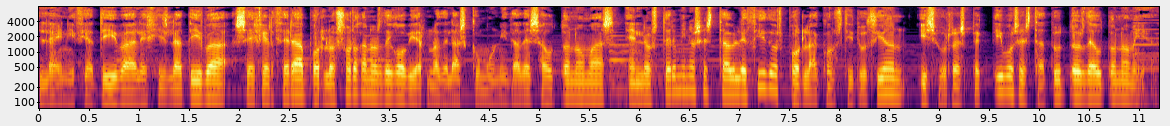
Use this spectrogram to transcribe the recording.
La iniciativa legislativa se ejercerá por los órganos de gobierno de las comunidades autónomas en los términos establecidos por la Constitución y sus respectivos estatutos de autonomía.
